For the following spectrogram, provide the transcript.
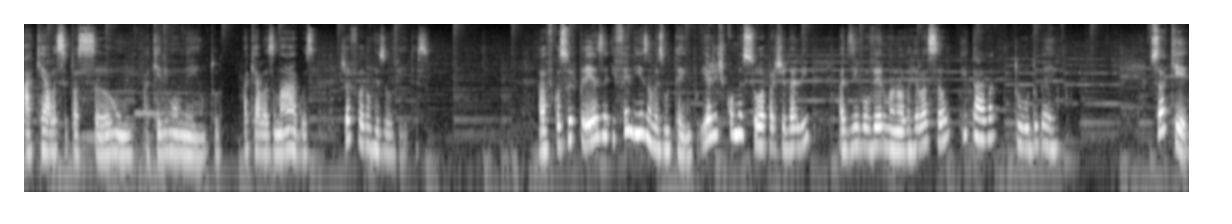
aquela situação, aquele momento, aquelas mágoas já foram resolvidas. Ela ficou surpresa e feliz ao mesmo tempo, e a gente começou a partir dali a desenvolver uma nova relação e estava tudo bem. Só que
